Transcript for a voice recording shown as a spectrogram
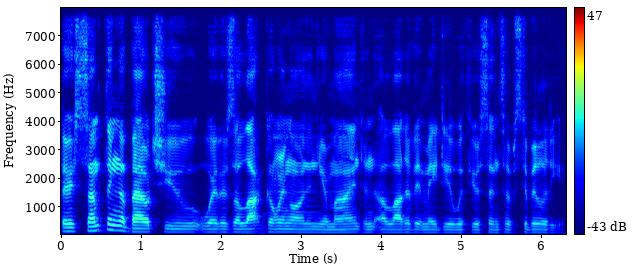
There's something about you where there's a lot going on in your mind, and a lot of it may deal with your sense of stability.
